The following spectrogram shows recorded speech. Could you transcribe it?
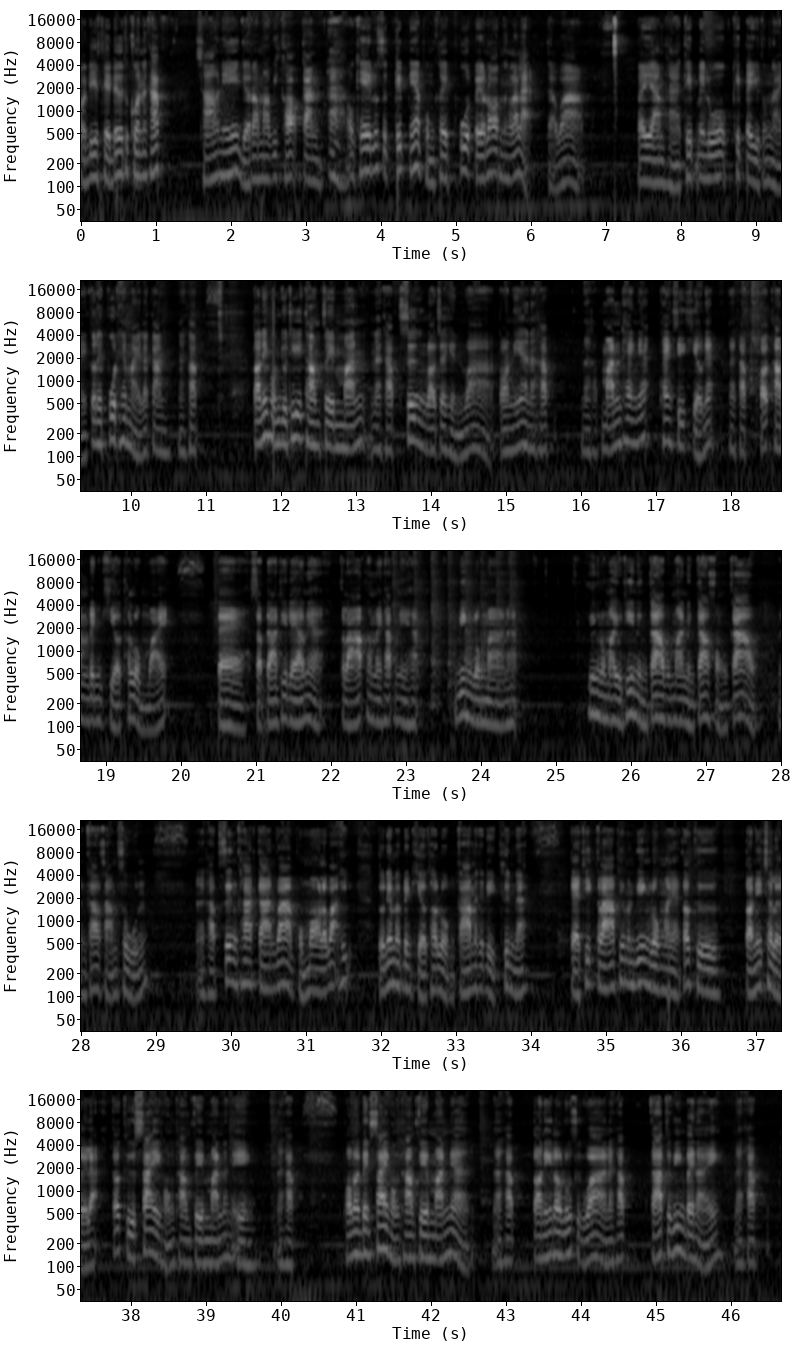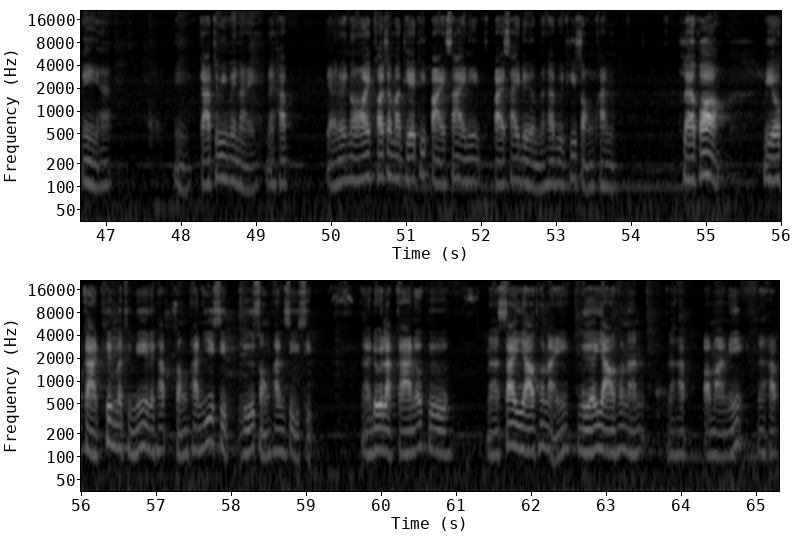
สวัสดีเทรดเดอร์ทุกคนนะครับ เช้านี้เดี๋ยวเรามาวิเคราะห์กันอะโอเค รู้สึกคลิปเนี้ยผมเคยพูดไปรอบนึงแล้วแหละ แต่ว่าพยายามหาคลิปไม่รู้คลิปไปอยู่ตรงไหน ก็เลยพูดให้ใหม่ละกันนะครับ ตอนนี้ผมอยู่ที่ทำเฟรมมันนะครับ ซึ่งเราจะเห็นว่าตอนนี้นะครับนะครับมันแท่งเนี้ยแท่งสีเขียวเนี้ยนะครับเขาทำเป็นเขียวถล่มไว้ แต่สัปดาห์ที่แล้วเนี่ยกราฟทำไมครับนี่ครับวิ่งลงมานะฮะวิ่งลงมาอยู่ที่ 19 ประมาณ 1929 1930 นะครับซึ่งคาดการว่าผมมองแล้วว่าตัวนี้มันเป็นเขียวถล่มกราฟมันจะดีดขึ้นนะแต่ที่กราฟที่มันวิ่งลงมาเนี่ยก็คือตอนนี้เฉลยละก็คือไส้ของ time frame มันนั่นเองนะครับพอมันเป็นไส้ของ time frame มันเนี่ยนะครับตอนนี้เรารู้สึกว่านะครับกราฟจะวิ่งไปไหนนะครับนี่ฮะนี่กราฟจะวิ่งไปไหนนะครับอย่างน้อยๆเขาจะมาเทสที่ปลายไส้นี่ปลายไส้เดิมนะครับอยู่ที่ 2,000 แล้วก็มีโอกาสขึ้นมาถึงนี่เลยครับ 2,020 หรือ 2,040 นะโดยหลักการก็คือนะไส้ยาวเท่าไหร่เนื้อยาวเท่านั้นนะครับ ประมาณนี้นะครับ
